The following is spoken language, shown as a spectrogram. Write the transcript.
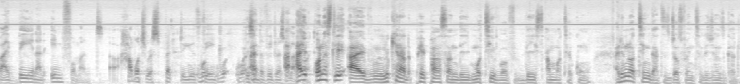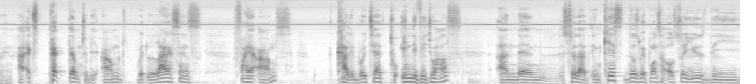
by being an informant? Uh, how much respect do you think well, well, these individuals will I, I Honestly, I've been looking at the papers and the motive of this Amotekun. I do not think that it's just for intelligence gathering. I expect them to be armed with licensed firearms, calibrated to individuals, and um, so that in case those weapons are also used, the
